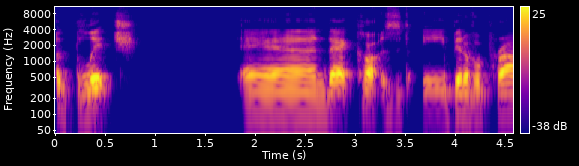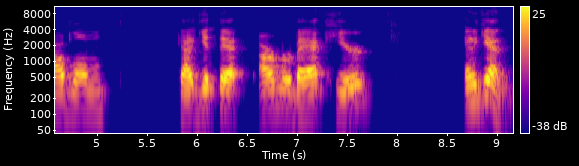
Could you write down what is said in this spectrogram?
a glitch and that caused a bit of a problem. Got to get that armor back here. And again,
